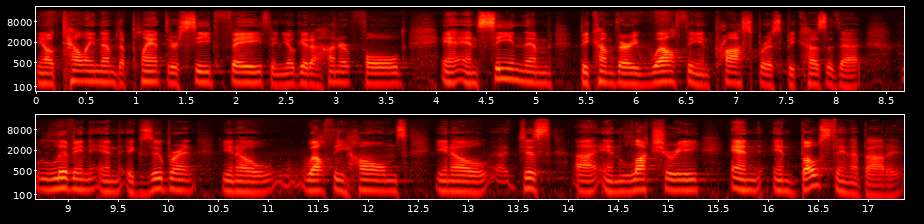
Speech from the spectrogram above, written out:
you know, telling them to plant their seed faith and you'll get a hundredfold, and, and seeing them become very wealthy and prosperous because of that. Living in exuberant, you know, wealthy homes, you know, just uh, in luxury and in boasting about it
